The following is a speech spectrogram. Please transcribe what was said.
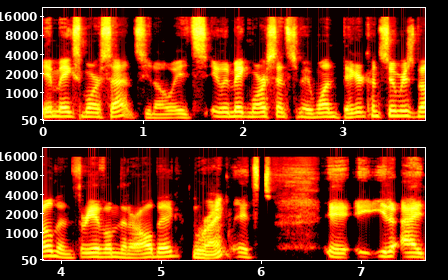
it makes more sense. You know, it's it would make more sense to pay one bigger consumers bill than three of them that are all big. Right. It's it, it- you know I.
